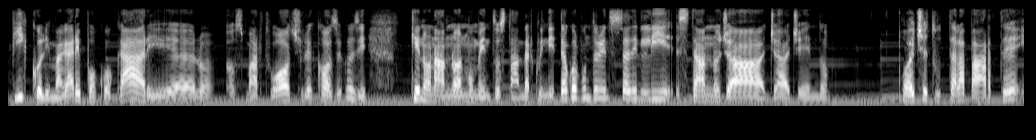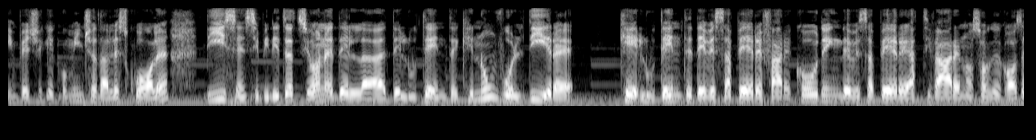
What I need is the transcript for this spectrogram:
piccoli, magari poco cari, eh, lo, lo, smartwatch, le cose così, che non hanno al momento standard. Quindi da quel punto di vista lì stanno già, già agendo. Poi c'è tutta la parte, invece che comincia dalle scuole, di sensibilizzazione del, dell'utente, che non vuol dire che l'utente deve sapere fare coding, deve sapere attivare non so che cosa.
